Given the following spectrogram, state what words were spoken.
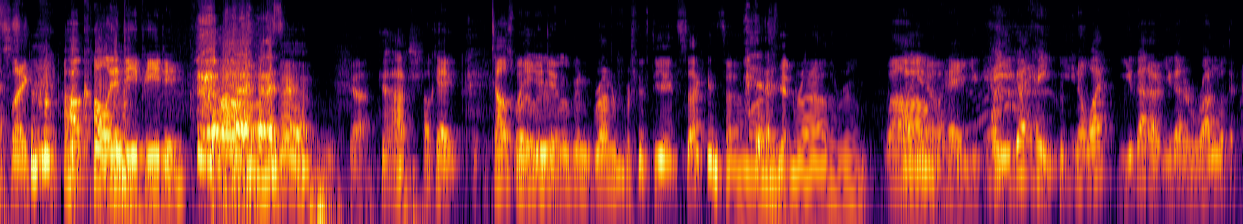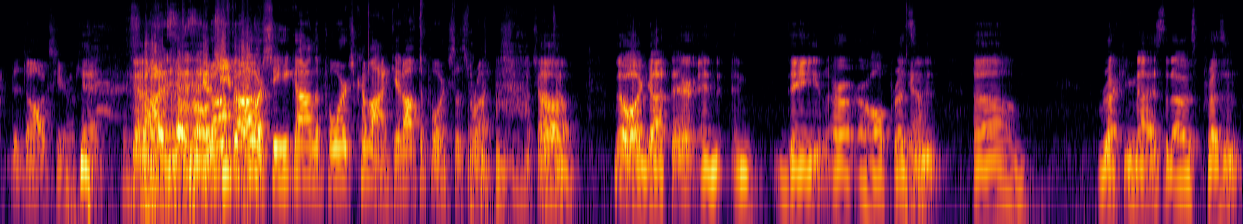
it's like I'll call NDPD. Oh man, Yeah. gosh. Okay, tell us what did we, you do? We've been running for 58 seconds, and I'm already getting run out of the room. Well, Um, you know, hey, you, hey, you got, hey, you know what? You gotta, you gotta run with the, the dogs here, okay? Come on, I know, wrong- get off the up. porch. See, he got on the porch. Come on, get off the porch. Let's run. Chop, chop. Um, no, I got there, and and Dane, our, our hall president, um, recognized that I was present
